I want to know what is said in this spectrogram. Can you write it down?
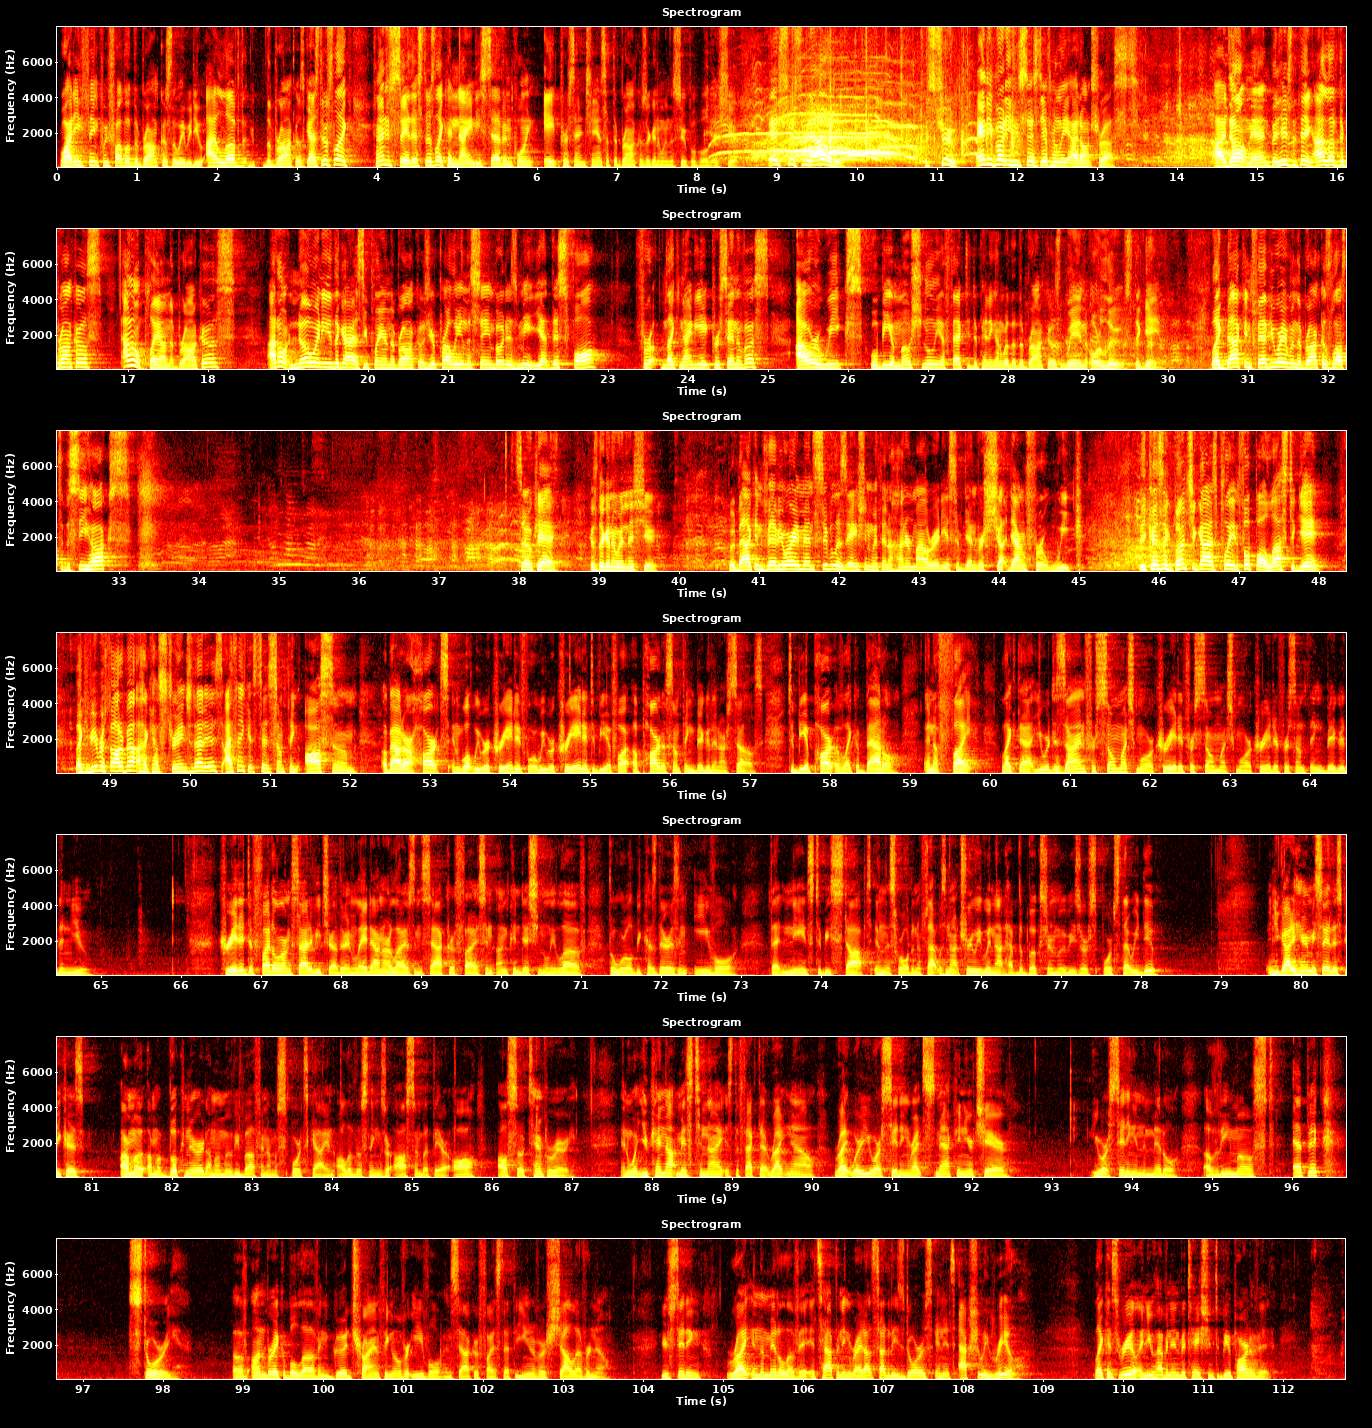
Why do you think we follow the Broncos the way we do? I love the, Broncos. Guys, there's like, can I just say this? There's like a 97.8% chance that the Broncos are going to win the Super Bowl this year. It's just reality. It's true. Anybody who says differently, I don't trust. I don't, man. But here's the thing I love the Broncos. I don't play on the Broncos. I don't know any of the guys who play on the Broncos. You're probably in the same boat as me. Yet this fall, for like 98% of us, our weeks will be emotionally affected depending on whether the Broncos win or lose the game. Like back in February when the Broncos lost to the Seahawks. It's okay, because they're going to win this year. But back in February, man, civilization within a 100 mile radius of Denver shut down for a week because a bunch of guys playing football lost a game. Like, have you ever thought about like, how strange that is? I think it says something awesome about our hearts and what we were created for. We were created to be a, a part of something bigger than ourselves, to be a part of like a battle and a fight like that. You were designed for so much more, created for so much more, created for something bigger than you. created to fight alongside of each other and lay down our lives in sacrifice and unconditionally love the world because there is an evil that needs to be stopped in this world. And if that was not true, we would not have the books or movies or sports that we do. And you got to hear me say this because I'm a, I'm a book nerd, I'm a movie buff, and I'm a sports guy, and all of those things are awesome, but they are all also temporary. And what you cannot miss tonight is the fact that right now, right where you are sitting, right smack in your chair, you are sitting in the middle of the most epic story of unbreakable love and good triumphing over evil and sacrifice that the universe shall ever know. You're sitting right in the middle of it. It's happening right outside of these doors, and it's actually real. Like it's real, and you have an invitation to be a part of it.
